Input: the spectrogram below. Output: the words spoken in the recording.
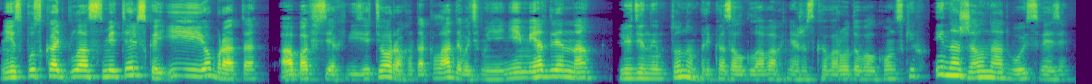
не спускать глаз с Метельской и ее брата. Обо всех визитерах докладывать мне немедленно!» Ледяным тоном приказал глава княжеского рода Волконских и нажал на отбой связи.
